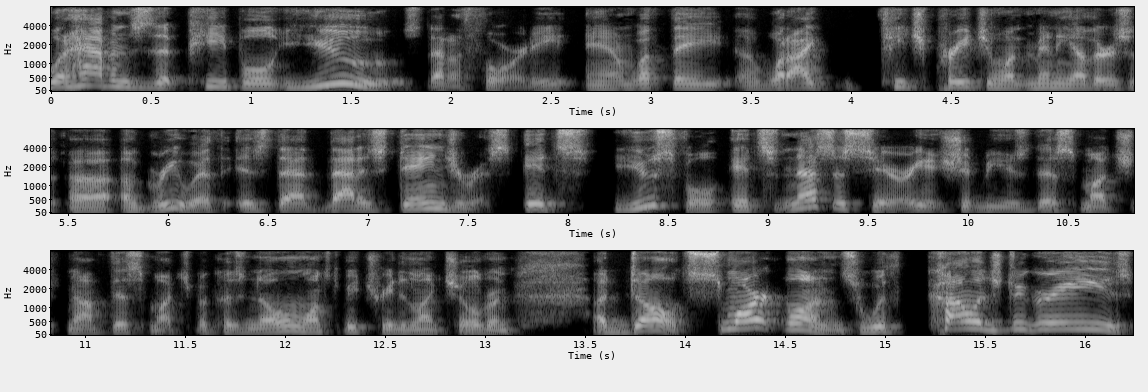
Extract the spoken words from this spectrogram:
what happens is that people use that authority and what they uh, what i teach preach and what many others uh, agree with is that that is dangerous. It's useful. It's necessary. It should be used this much not this much because no one wants to be treated like children. Adults smart ones with college degrees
